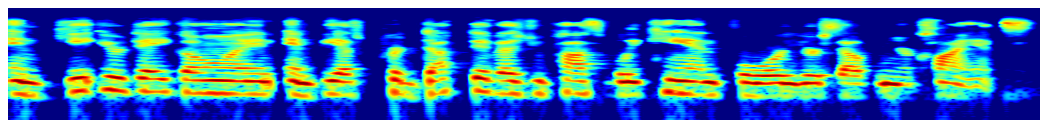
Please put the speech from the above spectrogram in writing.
and get your day going and be as productive as you possibly can for yourself and your clients.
